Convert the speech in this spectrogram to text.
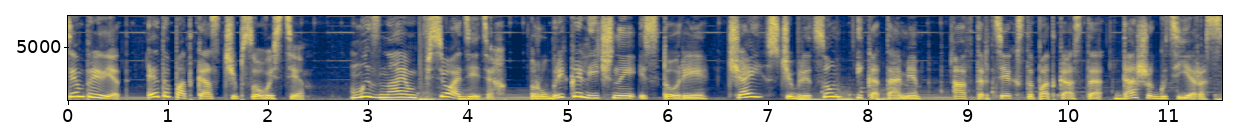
Всем привет! Это подкаст «Чипсовости». Мы знаем все о детях. Рубрика «Личные истории». Чай с чабрецом и котами. Автор текста подкаста Даша Гутьеррес.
